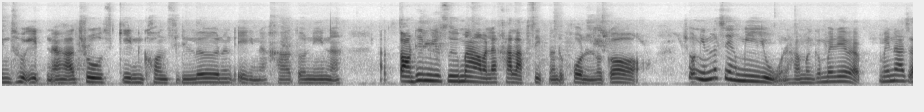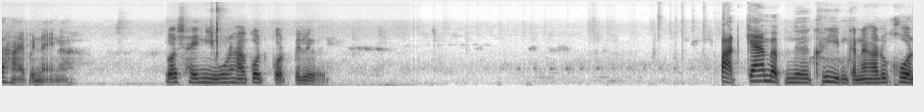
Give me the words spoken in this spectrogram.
Intuit นะคะ True Skin Concealer นั่นเองนะคะ ตัวนี้นะ ตอนที่มิวซื้อมามันราคาหลักสิบนะทุกคนแล้วก็ช่วงนี้น่าจะยังมีอยู่นะคะ มันก็ไม่ได้แบบไม่น่าจะหายไปไหนนะก็ใช้นิ้วนะคะ กดๆไปเลย ปัดแก้มแบบเนื้อครีมกันนะคะ ทุกคน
